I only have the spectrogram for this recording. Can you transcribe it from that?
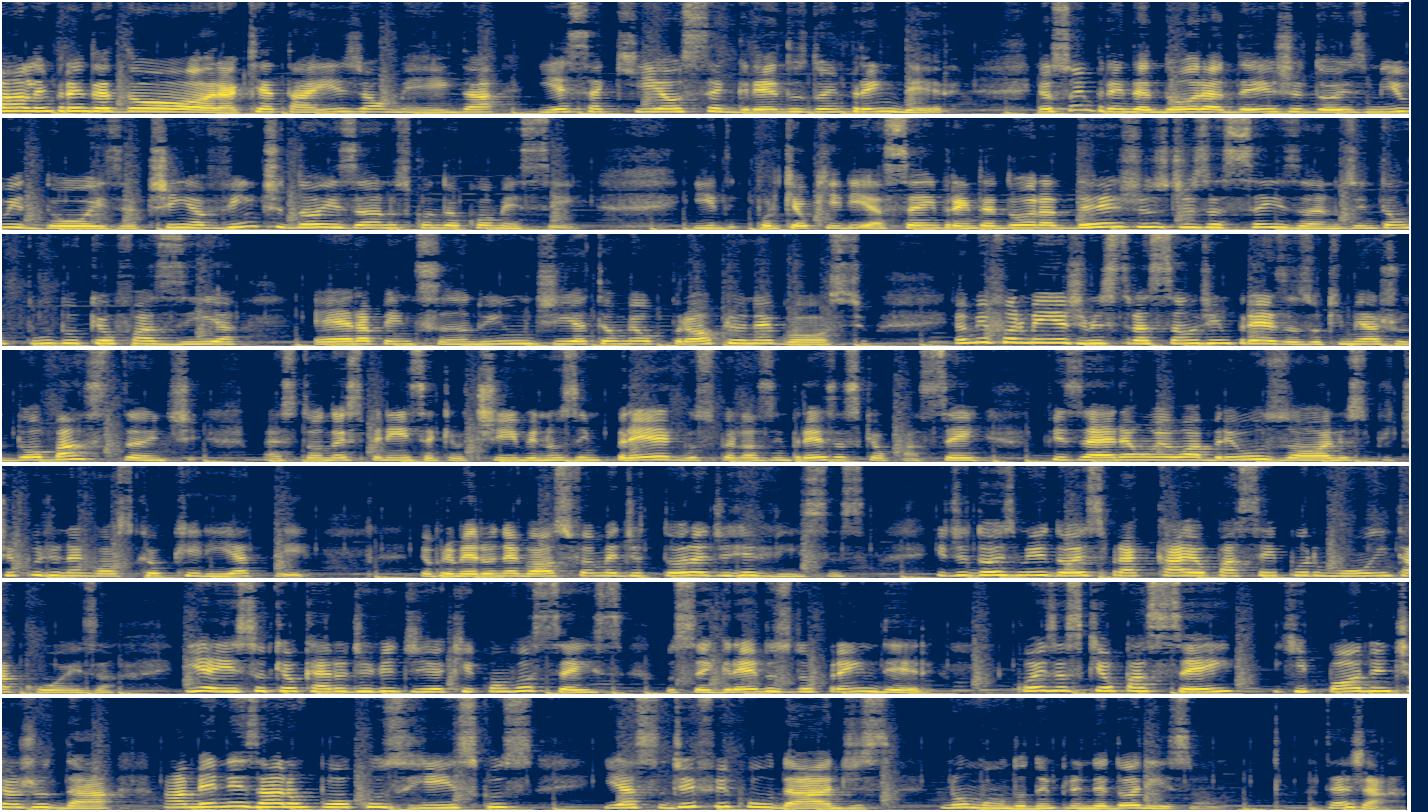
Fala empreendedor, aqui é Thaís de Almeida e esse aqui é o Segredos do Empreender. Eu sou empreendedora desde 2002, eu tinha 22 anos quando eu comecei. E porque eu queria ser empreendedora desde os 16 anos, então tudo o que eu fazia era pensando em um dia ter o meu próprio negócio. Eu me formei em administração de empresas, o que me ajudou bastante, mas toda a experiência que eu tive nos empregos pelas empresas que eu passei fizeram eu abrir os olhos para o tipo de negócio que eu queria ter. Meu primeiro negócio foi uma editora de revistas. E de 2002 para cá eu passei por muita coisa. E é isso que eu quero dividir aqui com vocês: os segredos do empreender. Coisas que eu passei e que podem te ajudar a amenizar um pouco os riscos e as dificuldades no mundo do empreendedorismo. Até já!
